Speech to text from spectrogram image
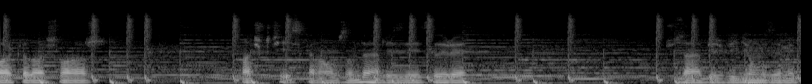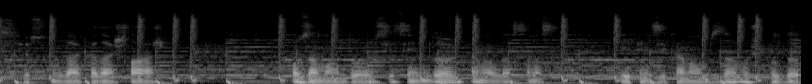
arkadaşlar. Aşk Çeyiz kanalımızın değerli izleyicileri. Güzel bir video mu izlemek istiyorsunuz arkadaşlar? O zaman doğru seçim doğru kanaldasınız. Hepinizi kanalımızda hoş bulduk.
